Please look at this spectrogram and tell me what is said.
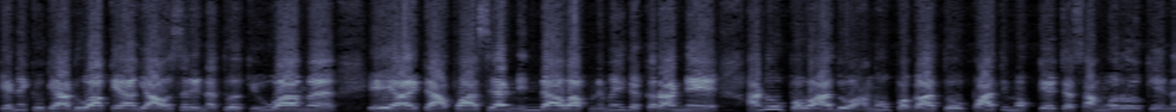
කෙනෙකුගේ අඩුවක් එයාගේ අවසරේ නැතුව කිව්වාම ඒ අයට අපාසයක් නින්දාවක් නෙමෙයිද කරන්නේ? අනූපවාදෝ අනූපගාතෝ පාතිමොක්කේච සංවරෝ කියන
